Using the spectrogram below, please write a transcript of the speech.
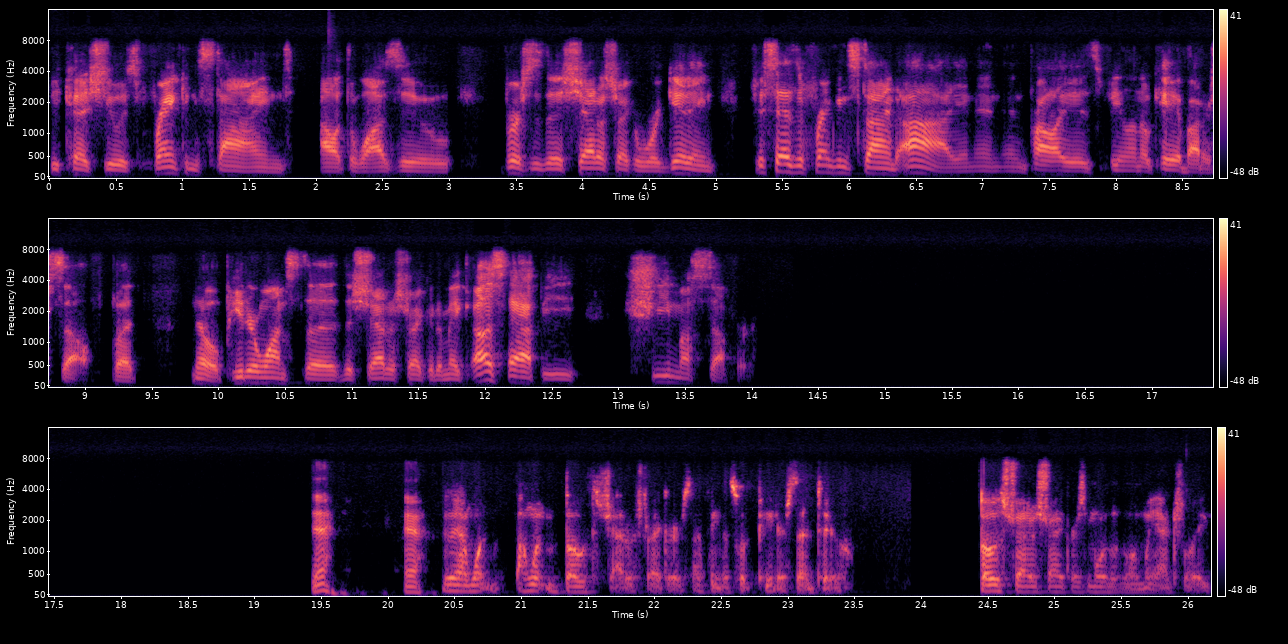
because she was Frankenstein out the wazoo, versus the Shadow Striker we're getting just has a Frankenstein eye and, and, and probably is feeling okay about herself. But no, Peter wants the the Shadow Striker to make us happy. She must suffer. Yeah, yeah. I want I want both Shadow Strikers. I think that's what Peter said too. Both Shadow Strikers more than the one we actually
